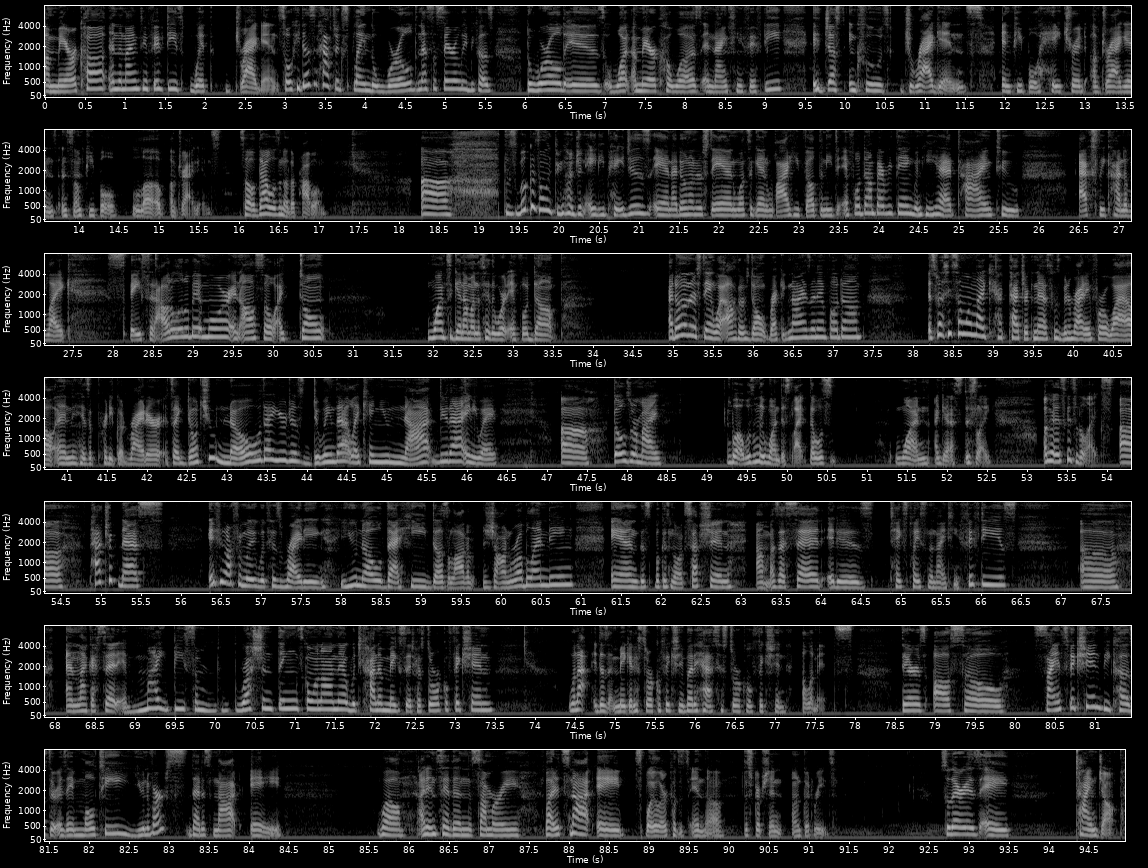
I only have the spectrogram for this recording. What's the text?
America in the 1950s with dragons. So he doesn't have to explain the world necessarily because the world is what America was in 1950. It just includes dragons and people hatred of dragons and some people love of dragons. So that was another problem. Uh this book is only 380 pages, and I don't understand, once again, why he felt the need to info dump everything when he had time to actually kind of like space it out a little bit more. And also, I don't, once again, I'm going to say the word info dump. I don't understand why authors don't recognize an info dump, especially someone like Patrick Ness, who's been writing for a while and is a pretty good writer. It's like, don't you know that you're just doing that? Like, can you not do that? Anyway, uh, those were my well, it was only one dislike. That was one, I guess, dislike. Okay, let's get to the likes. Uh, Patrick Ness, if you are familiar with his writing, you know that he does a lot of genre blending, and this book is no exception. Um, as I said, it is takes place in the 1950s. Uh, and like I said, it might be some Russian things going on there, which kind of makes it historical fiction. Well, not it doesn't make it historical fiction, but it has historical fiction elements. There's also science fiction because there is a multi universe that is not a. Well, I didn't say that in the summary, but it's not a spoiler because it's in the description on Goodreads. So there is a time jump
